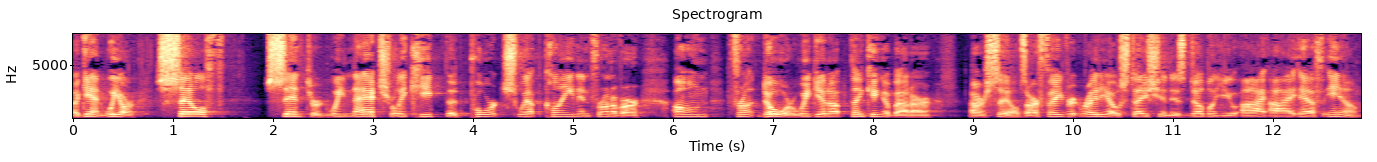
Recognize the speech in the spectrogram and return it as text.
Again, we are self centered. We naturally keep the porch swept clean in front of our own front door. We get up thinking about our, ourselves. Our favorite radio station is WIIFM.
